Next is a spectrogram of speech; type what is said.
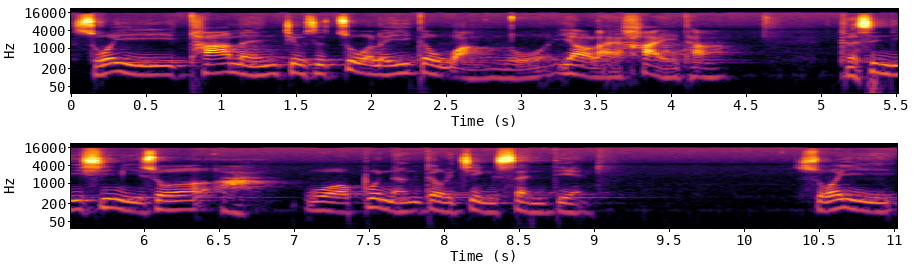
所以他们就是做了一个网罗要来害他。可是尼西米说啊，我不能够进圣殿，所以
